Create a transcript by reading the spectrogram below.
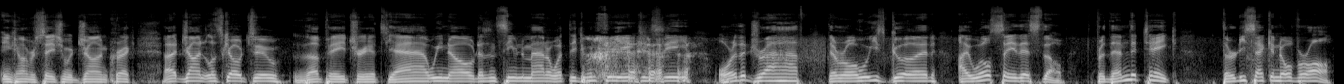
in conversation with John Kryk. Uh, John, let's go to the Patriots. Yeah, we know. Doesn't seem to matter what they do in free agency or the draft. They're always good. I will say this, though. For them to take 32nd overall,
